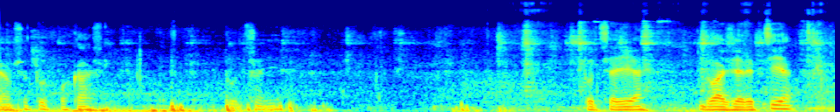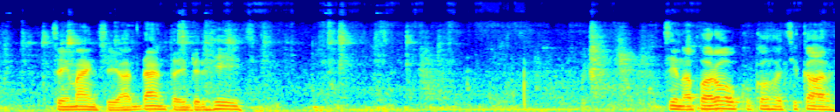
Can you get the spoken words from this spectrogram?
Йдемо ще тут покажемо. Тут ще є. Тут ще є два жеребці. Цей менший арден та і бельгієць. Ці на паровку, кого цікавить,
